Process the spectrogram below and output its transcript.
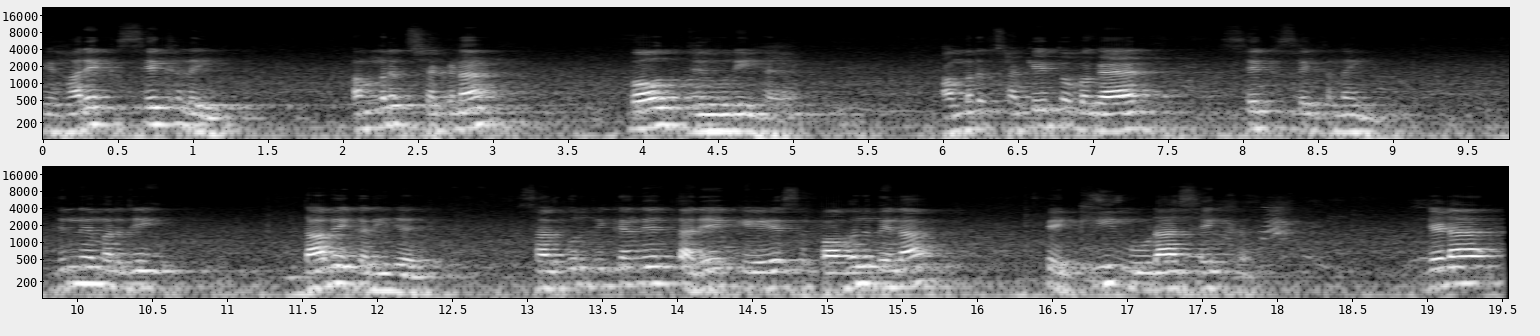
ਕਿ ਹਰ ਇੱਕ ਸਿੱਖ ਲਈ ਅੰਮ੍ਰਿਤ ਛਕਣਾ ਬਹੁਤ ਜ਼ਰੂਰੀ ਹੈ। ਅੰਮ੍ਰਿਤ ਛਕੇ ਤੋਂ ਬਗੈਰ ਸਿੱਖ ਸਿੱਖ ਨਹੀਂ। ਜਿੰਨੇ ਮਰਜ਼ੀ ਦਾਅਵੇ ਕਰੀ ਜਾਏ। ਸਤਿਗੁਰੂ ਜੀ ਕਹਿੰਦੇ, ਧਰੇ ਕੇਸ ਪਵਲ ਬਿਨਾ ਭੇਖੀ ਮੂੜਾ ਸਿੱਖ। ਜਿਹੜਾ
